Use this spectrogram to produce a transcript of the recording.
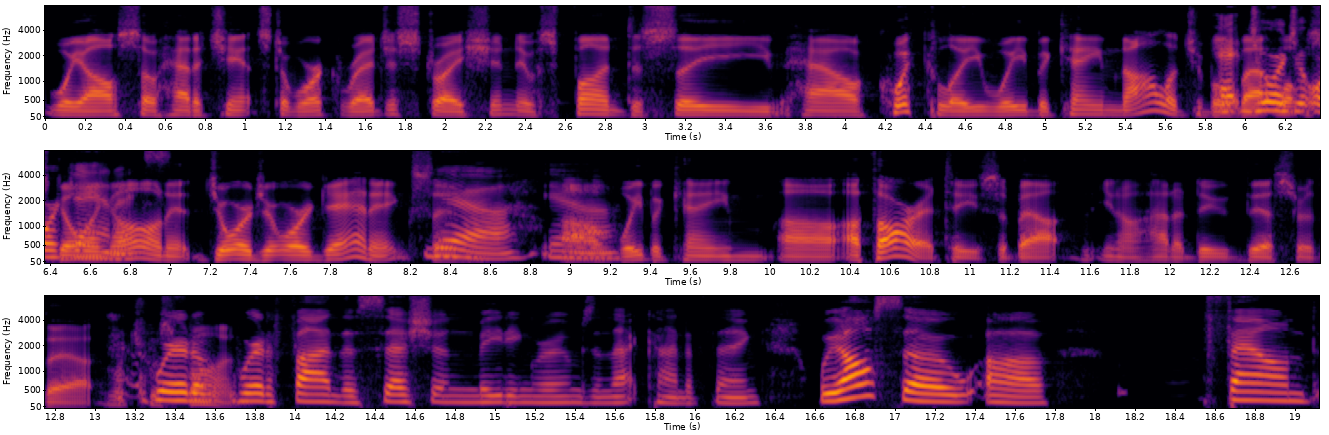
We also had a chance to work registration. It was fun to see how quickly we became knowledgeable At about Georgia what was going on at Georgia Organics. And, yeah, yeah. Uh, we became uh, authorities about you know how to do this or that, which was where to fun. where to find the session meeting rooms and that kind of thing. We also uh, found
